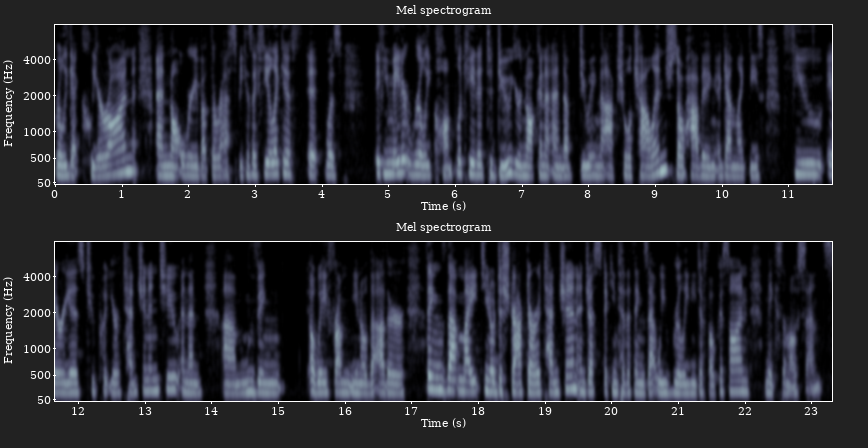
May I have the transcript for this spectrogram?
really get clear on, and not worry about the rest. Because I feel like if it was if you made it really complicated to do, you're not going to end up doing the actual challenge. So having again like these few areas to put your attention into, and then um, moving away from you know the other things that might you know distract our attention and just sticking to the things that we really need to focus on makes the most sense.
